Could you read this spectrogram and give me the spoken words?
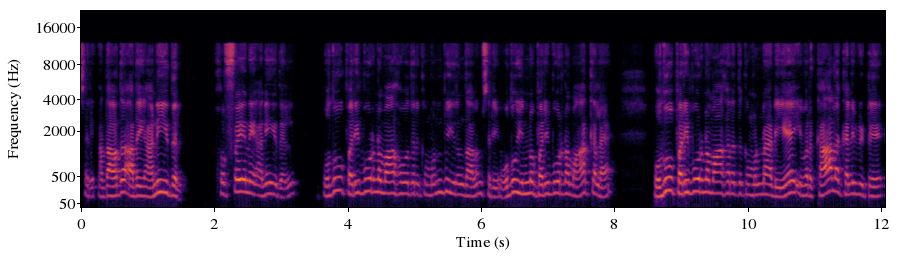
சரி. அதாவது அதை அணியுதல் ஹுஃபைனை அணியுதல் உது பரிபூர்ணமாகுவதற்கு முன்பு இருந்தாலும் சரி. உது இன்னும் பரிபூர்ணம் ஆக்கலை உது பரிபூர்ணமாகிறதுக்கு முன்னாடியே இவர் காலை கழுவிட்டு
